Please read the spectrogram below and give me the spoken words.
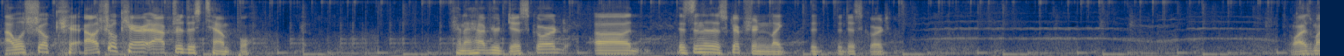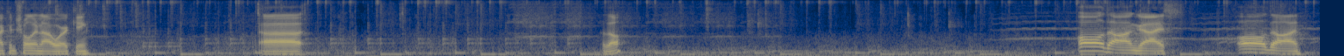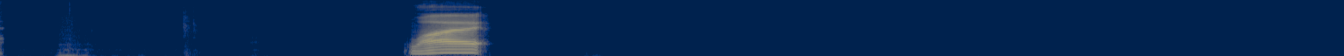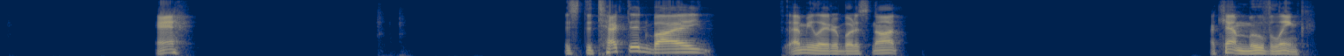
I will show I'll show Carrot after this temple. Can I have your Discord? Uh, it's in the description, like the the Discord. Why is my controller not working? Uh. Hello? Hold on, guys. Hold on. Why? Eh. It's detected by emulator, but it's not... I can't move Link.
